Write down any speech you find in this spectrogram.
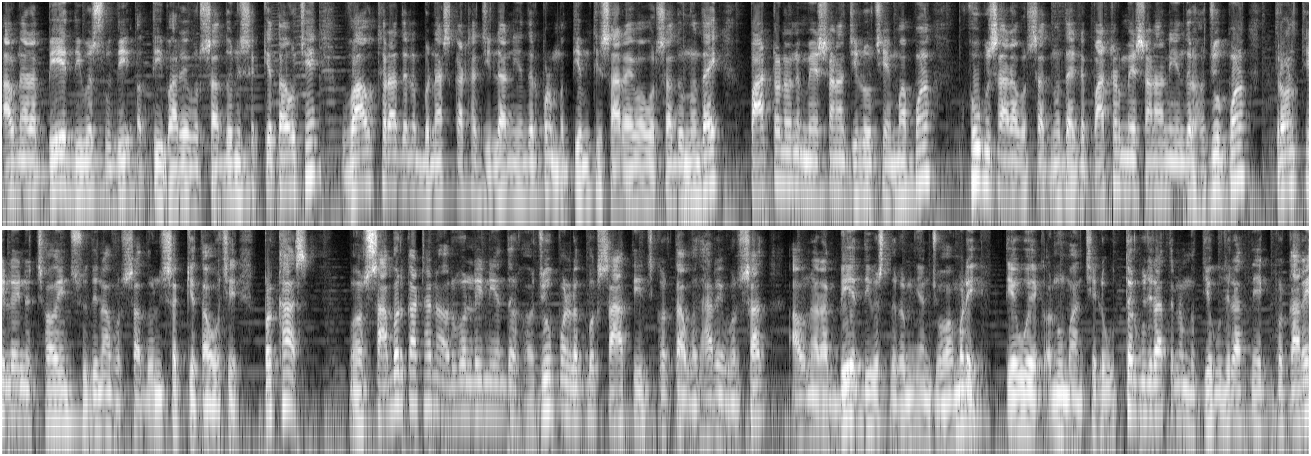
આવનારા બે દિવસ સુધી અતિ ભારે વરસાદોની શક્યતાઓ છે. વાવ થરાદ અને બનાસકાંઠા જિલ્લાની અંદર પણ મધ્યમથી સારા એવા વરસાદો નોંધાય. પાટણ અને મહેસાણા જિલ્લો છે, એમાં પણ ખૂબ સારા વરસાદ નોંધાય. એટલે પાટણ, મહેસાણાની અંદર હજુ પણ ત્રણથી લઈને છ ઇંચ સુધીના વરસાદોની શક્યતાઓ છે. પણ ખાસ અ, સાબરકાંઠા અને અરવલ્લીની અંદર હજુ પણ લગભગ સાત ઇંચ કરતાં વધારે વરસાદ આવનારા બે દિવસ દરમિયાન જોવા મળે તેવું એક અનુમાન છે. એટલે ઉત્તર ગુજરાત અને મધ્ય ગુજરાતને એક પ્રકારે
